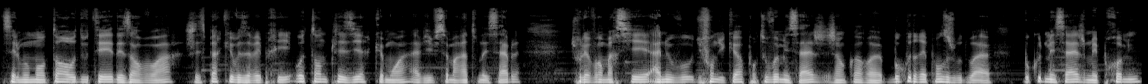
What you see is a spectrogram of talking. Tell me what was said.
c'est le moment tant redouté des au revoir. J'espère que vous avez pris autant de plaisir que moi à vivre ce marathon des sables. Je voulais vous remercier à nouveau du fond du cœur pour tous vos messages. J'ai encore euh, beaucoup de réponses, je vous dois euh, beaucoup de messages, mais promis,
